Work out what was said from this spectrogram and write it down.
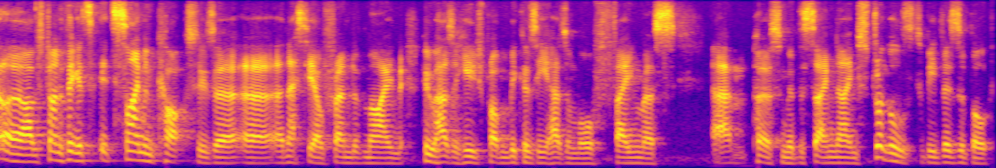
uh, I was trying to think. It's it's Simon Cox, who's a, a, an SEO friend of mine, who has a huge problem because he has a more famous um, person with the same name struggles to be visible.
